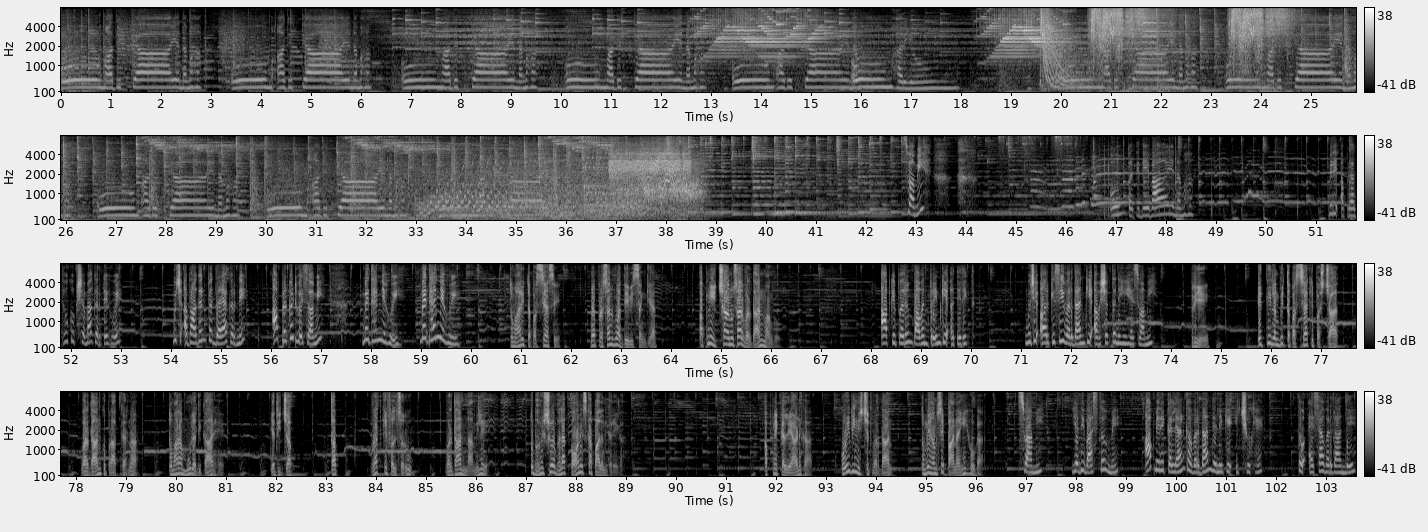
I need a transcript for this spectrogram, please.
ओम आदित्याय नमः। ओम आदित्याय नमः। ओम आदित्याय नमः। ओम आदित्याय नमः। ओम आदित्याय ओम हरि ओम्। ॐ आदित्याय नमः। ॐ आदित्याय नमः। ॐ आदित्याय नमः। ॐ आदित्याय नमः। ॐ स्वामी। ओम पतिदेवाय नमः। मेरे अपराधों को क्षमा करते हुए मुझ अभागन पर दया करने आप प्रकट हुए स्वामी। मैं धन्य हुई मैं धन्य हुई। तुम्हारी तपस्या से मैं प्रसन्न हुआ देवी संज्ञा। अपनी इच्छा अनुसार वरदान मांगो। आपके परम पावन प्रेम के अतिरिक्त मुझे और किसी वरदान की आवश्यकता नहीं है स्वामी। प्रिय इतनी लंबी तपस्या के पश्चात वरदान को प्राप्त करना तुम्हारा मूल अधिकार है। यदि जब तब व्रत के फलस्वरूप वरदान ना मिले तो भविष्य में भला कौन इसका पालन करेगा? अपने कल्याण का कोई भी निश्चित वरदान तुम्हें हमसे पाना ही होगा। स्वामी यदि वास्तव में आप मेरे कल्याण का वरदान देने के इच्छुक हैं, तो ऐसा वरदान दे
